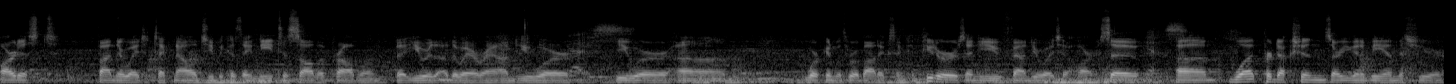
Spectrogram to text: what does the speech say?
artists find their way to technology because they need to solve a problem, but you were the other way around. You were Yes. you were um, working with robotics and computers, and you found your way to art. So, Yes. um, what productions are you going to be in this year?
